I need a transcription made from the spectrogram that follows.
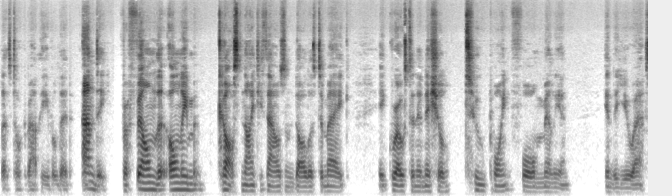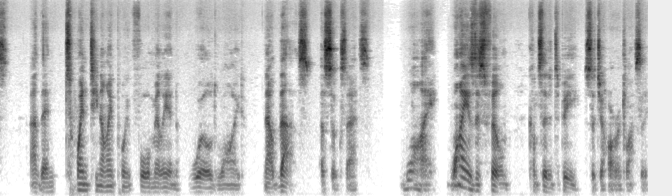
Let's talk about The Evil Dead. Andy, for a film that only cost $90,000 to make, it grossed an initial 2.4 million in the US and then 29.4 million worldwide. Now that's a success. Why? Why is this film considered to be such a horror classic?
